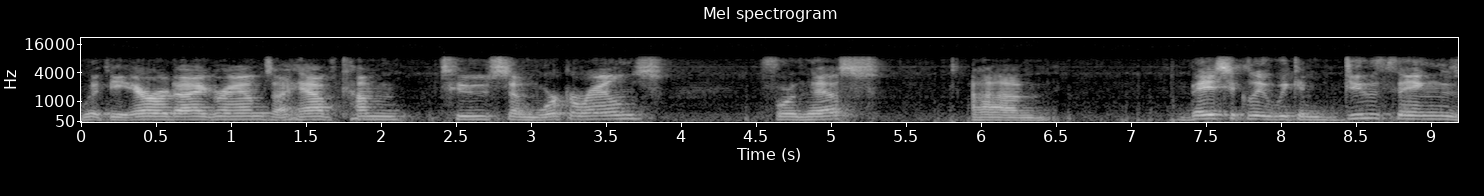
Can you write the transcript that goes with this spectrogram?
with the arrow diagrams. I have come to some workarounds for this. Um, basically, we can do things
